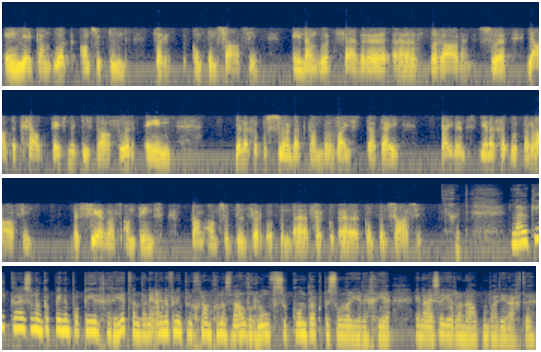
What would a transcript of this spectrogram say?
en jy kan ook aansoek doen vir kompensasie en dan ook verdere uh berading. So ja, dit geld definitief daarvoor en enige persoon wat kan bewys dat hy tydens enige operasie beseer was aan diens kan aansoek doen vir open uh vir uh kompensasie. Goed. Loukie kry so lank 'n pen en papier gereed want aan die einde van die program gaan ons wel Rolf se kontak besonderhede gee en hy sal dan help om by die regte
